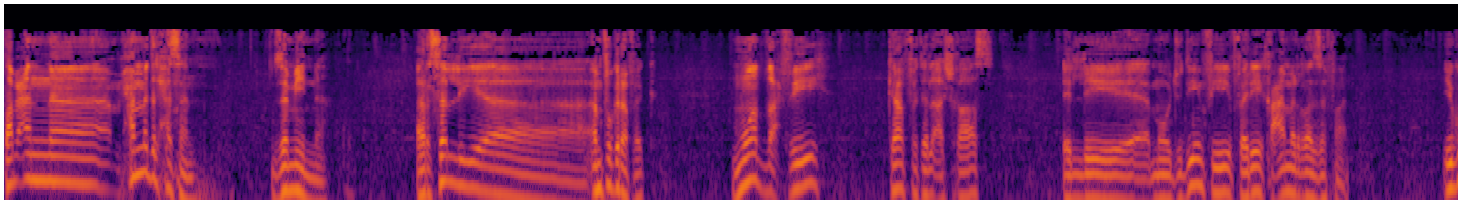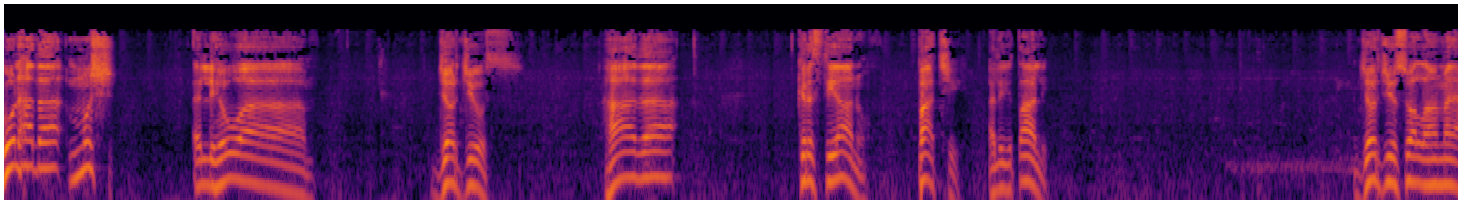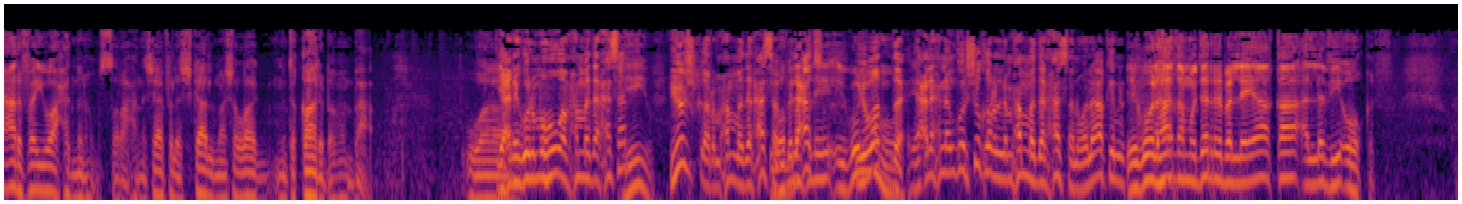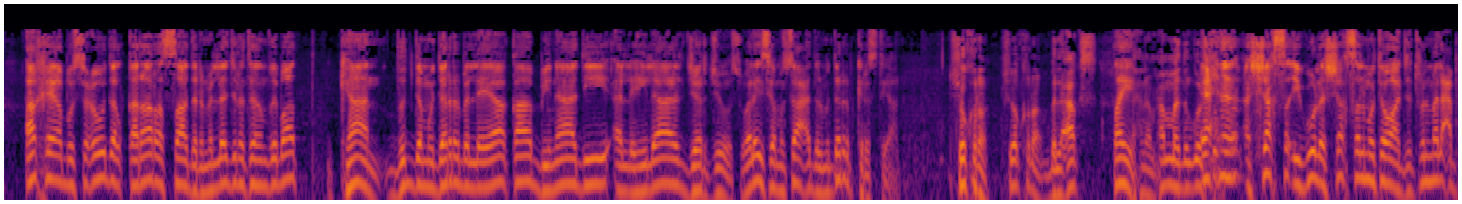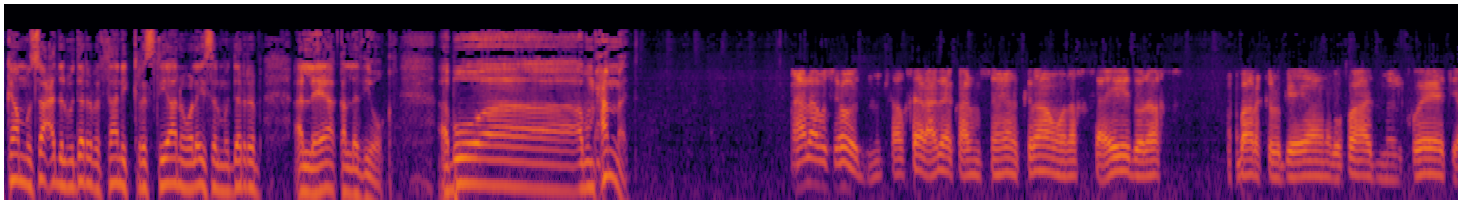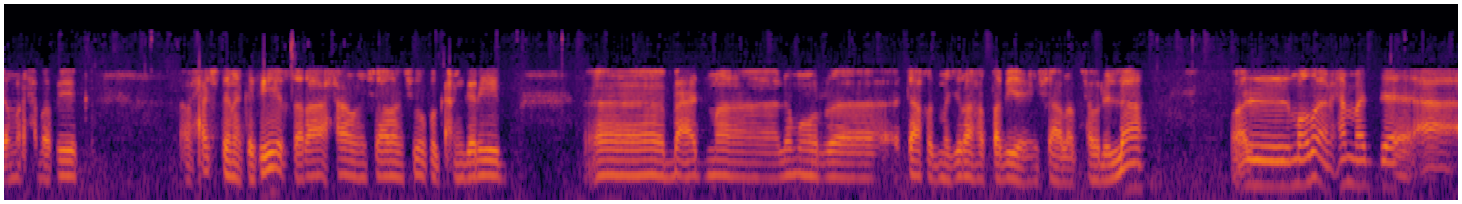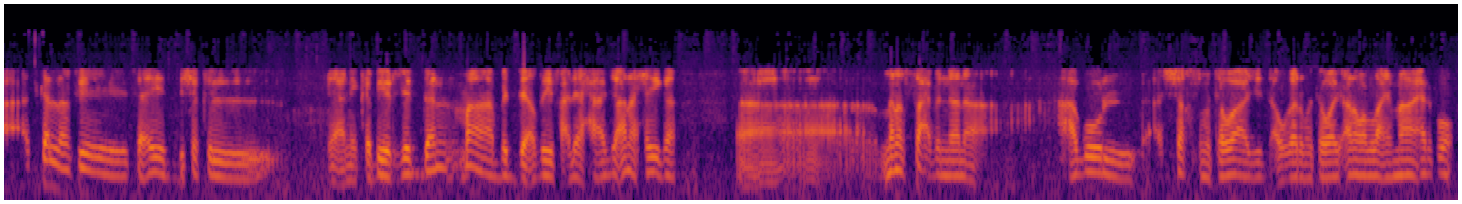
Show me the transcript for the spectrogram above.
طبعا آه، محمد الحسن زميلنا أرسل لي آه، انفوجرافيك موضح فيه كافة الأشخاص اللي موجودين في فريق عمل رزفان. يقول هذا مش اللي هو جورجيوس. هذا كريستيانو باتشي الإيطالي. جورجيوس والله ما عارف أي واحد منهم الصراحة. أنا شايف الأشكال ما شاء الله متقاربة من بعض. و... يعني يقول ما هو محمد الحسن؟ أيوه. يشكر محمد الحسن بالعكس يقول يوضح. يعني إحنا نقول شكرا لمحمد الحسن ولكن يقول هذا مدرب اللياقة الذي أوقف. أخي أبو سعود القرار الصادر من لجنة الانضباط كان ضد مدرب اللياقة بنادي الهلال جرجيوس وليس مساعد المدرب كريستيانو. شكرا. شكرا. بالعكس طيب. إحنا محمد نقول إحنا شكرا. الشخص يقول الشخص المتواجد في الملعب كان مساعد المدرب الثاني كريستيانو وليس المدرب اللياقة الذي وقف. أبو آه، أبو محمد. هلا أبو سعود مساء الخير عليك وعلى المستمعين الكرام والأخ سعيد والأخ مبارك القيان أبو فهد من الكويت يا مرحبا فيك. وحشتنا كثير صراحة وإن شاء الله نشوفك عن قريب. آه بعد ما الأمور آه تأخذ مجراها الطبيعي إن شاء الله بحول الله. والموضوع محمد آه أتكلم فيه سعيد بشكل يعني كبير جدا. ما بدي أضيف عليه حاجة. أنا حقيقة آه من الصعب إن أنا أقول الشخص متواجد أو غير متواجد. أنا والله ما أعرفه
